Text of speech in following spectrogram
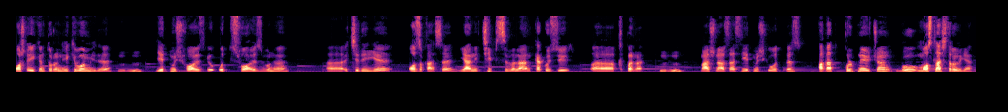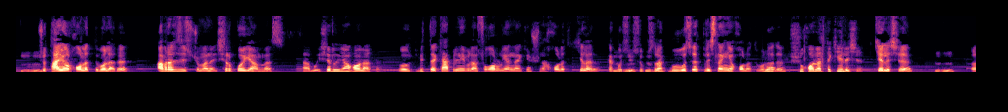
boshqa ekin turini ekib bo'lmaydi. Yetmish foizga o'ttiz foiz buni e, ichidagi oziqasi ya'ni chipsi bilan kokosiy e, qipig'i. Mhm, mana shu narsasi yetmishga o'ttiz faqat qulupnay uchun bu moslashtirilgan. Mhm. shu tayyor holatda bo'ladi. Образец uchun mana ishirib qo'yganmiz. Ha, bu ishirilgan holati. U bitta kapelniy bilan sug'orilgandan keyin shunaqa holatga keladi. Kokosiy Mhm, substrat bu bo'lsa presslangan holati bo'ladi. Shu holatda kelishi. Kelishi. E,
